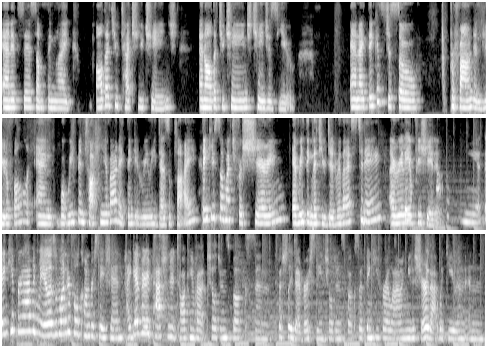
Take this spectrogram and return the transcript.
And it says something like, All that you touch, you change and all that you change changes you. And I think it's just so profound and beautiful. And what we've been talking about, I think it really does apply. Thank you so much for sharing everything that you did with us today. I really Thank appreciate it. Yeah, thank you for having me. It was a wonderful conversation. I get very passionate talking about children's books and especially diversity in children's books. So thank you for allowing me to share that with you and, and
